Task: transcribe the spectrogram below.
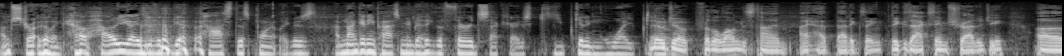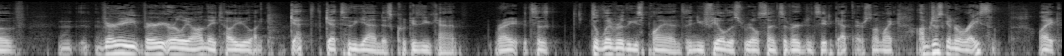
I'm struggling. How how do you guys even get past this point? Like, there's I'm not getting past maybe I think the third sector. I just keep getting wiped. No out. joke. For the longest time, I had that exact exact same strategy of very very early on. They tell you like get get to the end as quick as you can. Right? It says deliver these plans, and you feel this real sense of urgency to get there. So I'm like, I'm just going to race them. Like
